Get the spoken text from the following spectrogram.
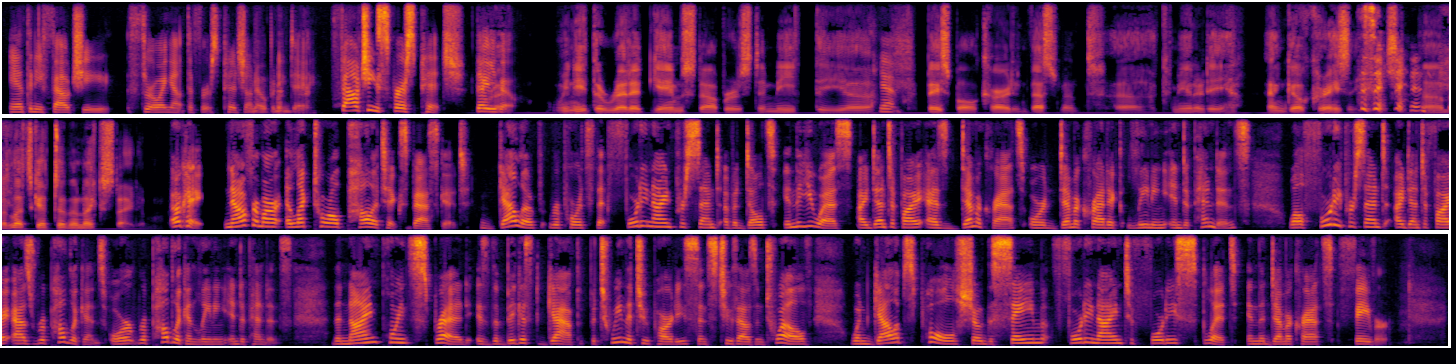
Anthony Fauci throwing out the first pitch on opening day. Fauci's first pitch. There you Right. go. We need the Reddit game stoppers to meet the uh, Yeah. baseball card investment uh, community and go crazy. Uh, but let's get to the next item. Okay, now from our electoral politics basket. Gallup reports that 49% of adults in the US identify as Democrats or Democratic leaning independents, while 40% identify as Republicans or Republican leaning independents. The nine point spread is the biggest gap between the two parties since 2012, when Gallup's poll showed the same 49 to 40 split in the Democrats' favor.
